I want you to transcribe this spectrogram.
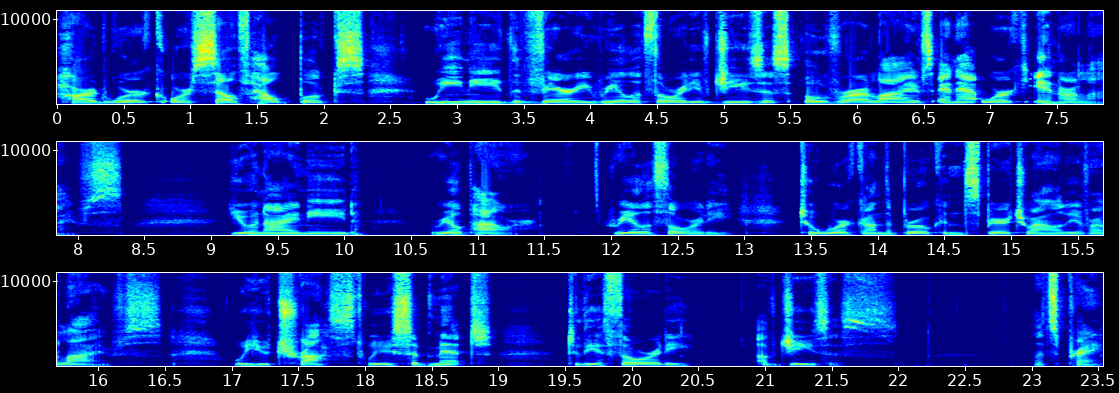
hard work or self help books. We need the very real authority of Jesus over our lives and at work in our lives. You and I need real power, real authority to work on the broken spirituality of our lives. Will you trust? Will you submit to the authority of Jesus? Let's pray.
